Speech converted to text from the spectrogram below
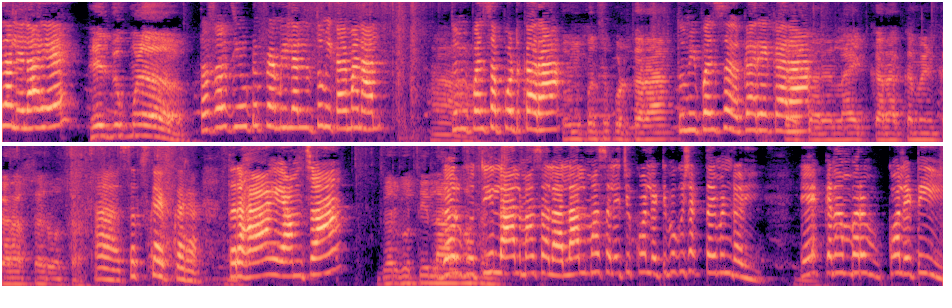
झालेलं आहे? फेसबुक मुळे. तसंच युट्यूब फॅमिलीला तुम्ही काय म्हणाल? तुम्ही पण सपोर्ट करा. तुम्ही पण सपोर्ट करा. तुम्ही पण सहकार्य करा. लाईक करा कमेंट करा सर्व करा. हा सबस्क्राईब करा. तर हा आहे आमचा घरगुती लाल घरगुती लाल मसाला. लाल मसाल्याची क्वालिटी बघू शकताय मंडळी. एक नंबर क्वालिटी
